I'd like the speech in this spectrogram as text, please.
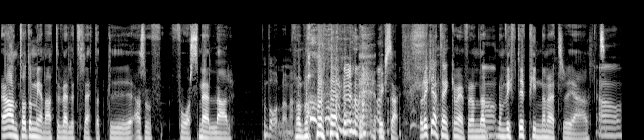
jag antar att de menar att det är väldigt lätt att bli, alltså få smällar på bollarna. på bollen. Exakt, och det kan jag tänka mig för de, där, Ja. de viftar ju pinnarna rätt rejält. Ja,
